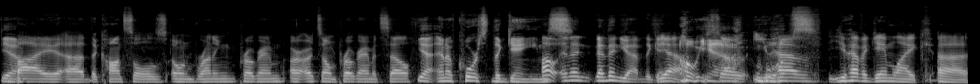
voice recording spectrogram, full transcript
Yeah. by uh, the console's own running program or its own program itself. yeah, and of course the games. Oh, and then and then you have the game. Yeah. Oh, yeah. So you Whoops. have you have a game like uh,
